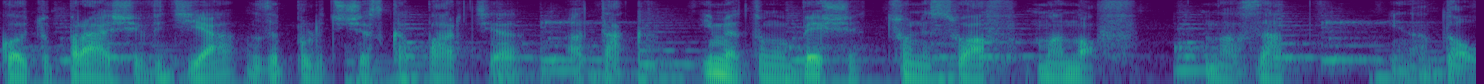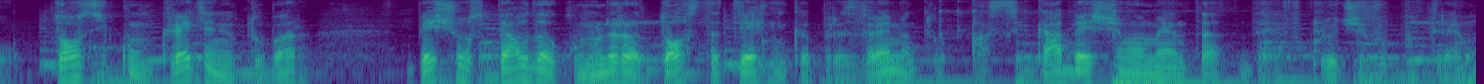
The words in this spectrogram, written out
който правеше видеа за политическа партия Атака. Името му беше Цунислав Манов. Назад и надолу. Този конкретен ютубър беше успял да акумулира доста техника през времето, а сега беше момента да я включи в употреба.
